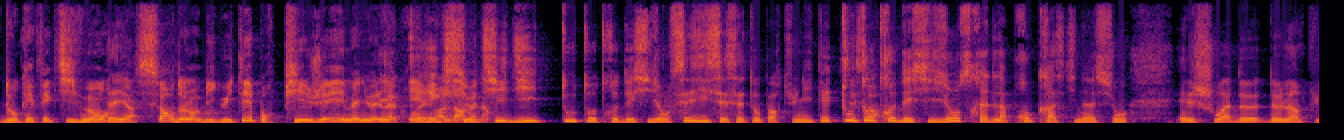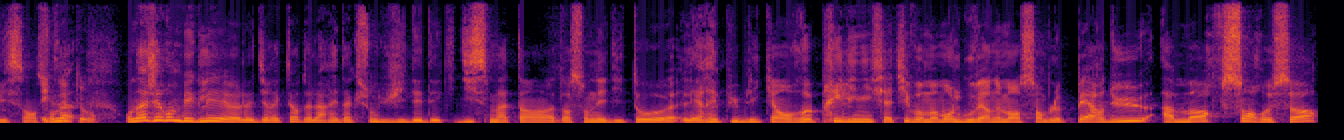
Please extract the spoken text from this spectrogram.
Donc effectivement, il sort de l'ambiguïté pour piéger Emmanuel Macron. Éric Ciotti dit toute autre décision, saisissez cette opportunité, toute autre décision serait de la procrastination et le choix de, l'impuissance. Exactement. On a, Jérôme Béglé, euh, le directeur de la rédaction du JDD, qui dit ce matin euh, dans son édito, euh, les républicains ont repris l'initiative au moment où le gouvernement semble perdu, amorphe, sans ressort.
